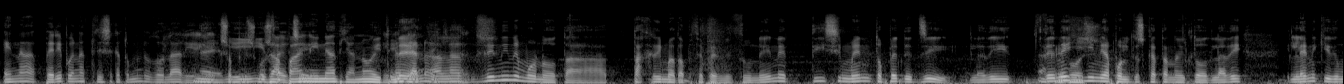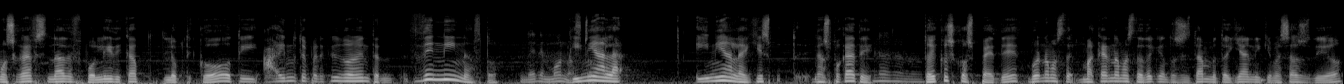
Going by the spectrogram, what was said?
ένα, περίπου ένα τρισεκατομμύριο δολάρια για Ναι, η, η εξοπλισμούς δαπάνη 5G. είναι αδιανόητη. Είναι Ναι, αδιανόητο, αλλά εντάξει. δεν είναι μόνο τα, τα χρήματα που θα επενδυθούν, είναι τι σημαίνει το 5G. Δηλαδή δεν Ακριβώς. έχει γίνει απολύτως κατανοητό. Δηλαδή λένε και οι δημοσιογράφοι συνάδελφοι πολύ, ειδικά από το τηλεοπτικό, ότι Α, είναι το υπεργρήγορο ίντερνετ. Δεν είναι αυτό. Δεν είναι μόνο Είναι, οι αυτό. αλλα... είναι οι αλλαγές. Να σου πω κάτι. Ναι, ναι, ναι. Το 2025 μπορεί να είμαστε, μακάρι να είμαστε εδώ και να το συζητάμε με τον Γιάννη και με εσάς τους δύο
